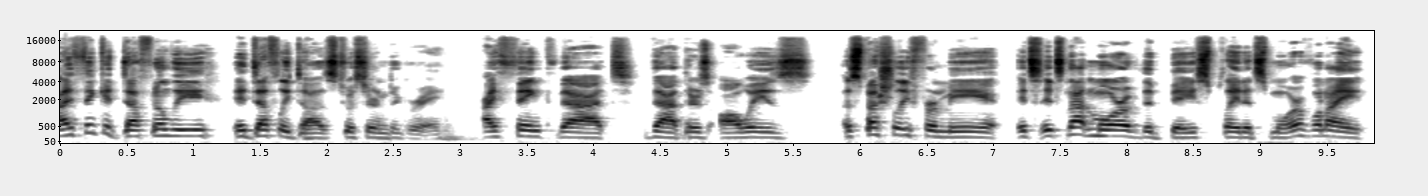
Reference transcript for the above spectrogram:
I think it definitely it definitely does to a certain degree. I think that that there's always especially for me, it's it's not more of the base plate. It's more of when I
